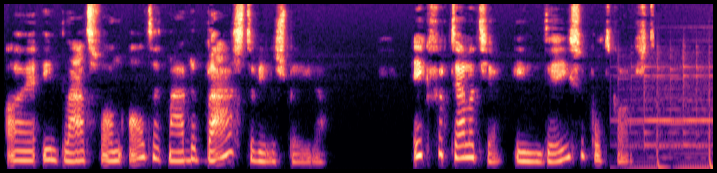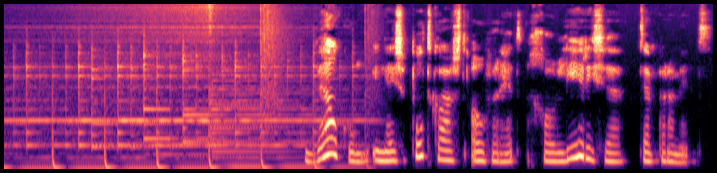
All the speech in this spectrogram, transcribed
Uh, in plaats van altijd maar de baas te willen spelen. Ik vertel het je in deze podcast. Welkom in deze podcast over het cholerische temperament.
